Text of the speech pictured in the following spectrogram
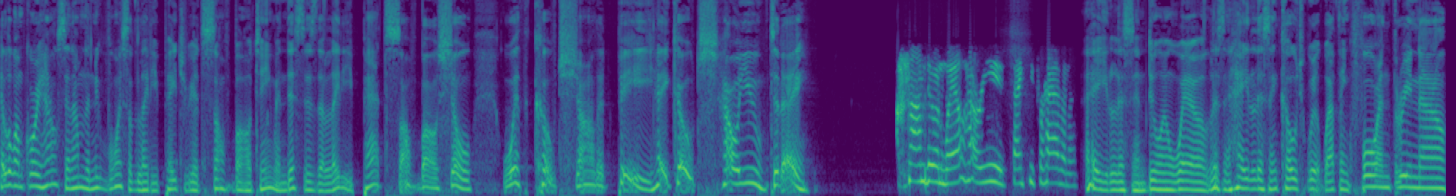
Hello, I'm Corey House, and I'm the new voice of the Lady Patriots softball team, and this is the Lady Pat Softball Show with Coach Charlotte P. Hey, Coach, how are you today? I'm doing well. How are you? Thank you for having us. Hey, listen, doing well. Listen, hey, listen, Coach. We're, I think four and three now.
